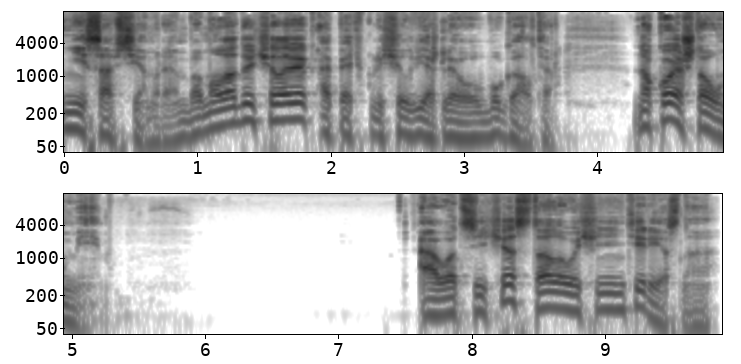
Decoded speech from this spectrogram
не совсем Рэмбо. Молодой человек опять включил вежливого бухгалтер. Но кое-что умеем». «А вот сейчас стало очень интересно»,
